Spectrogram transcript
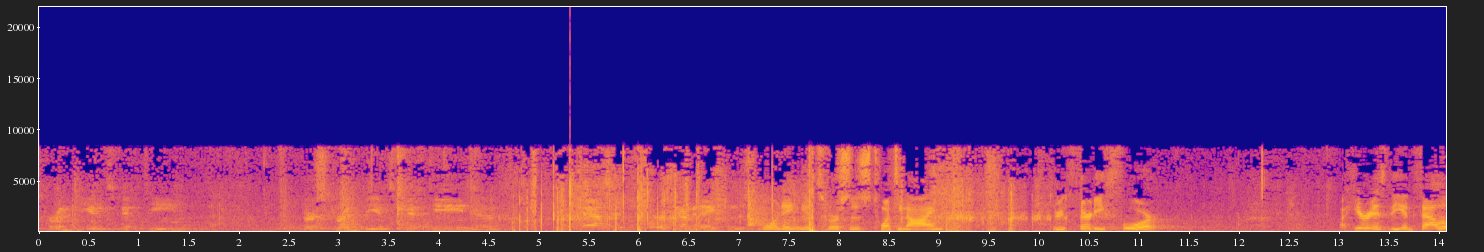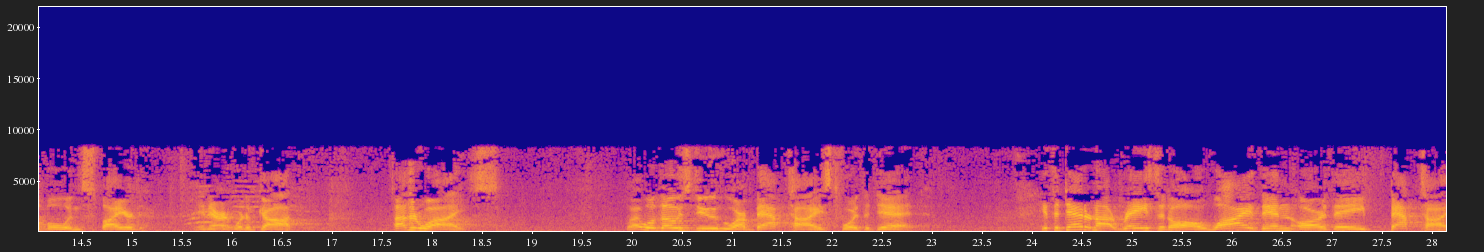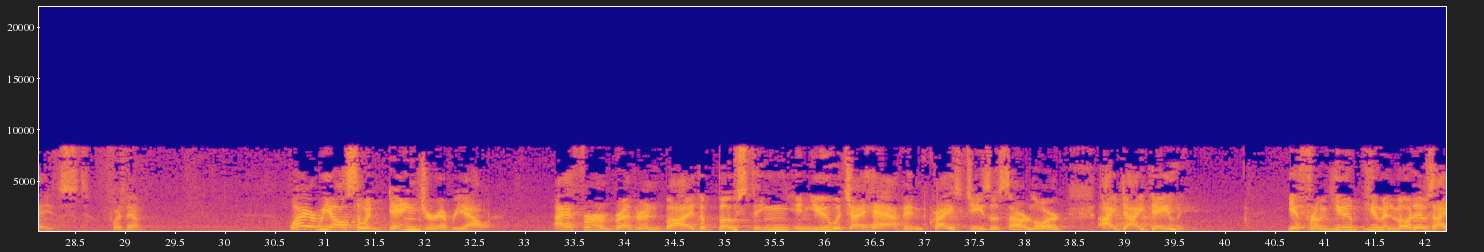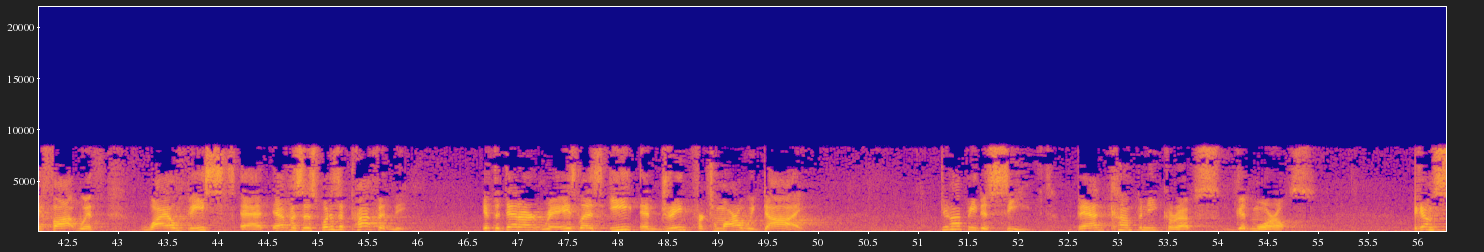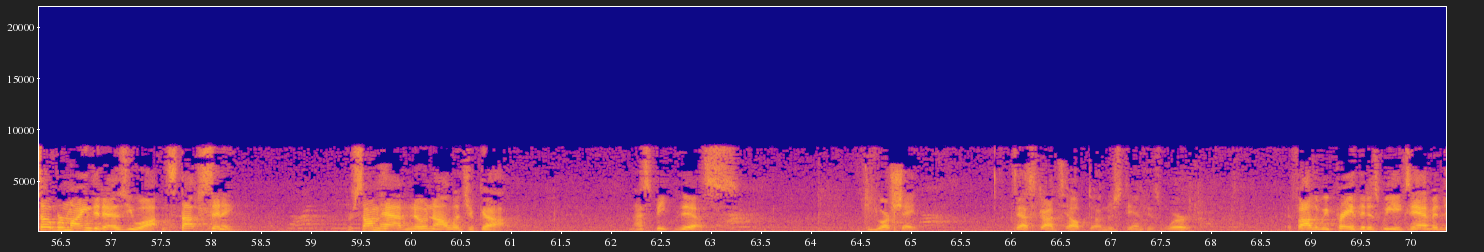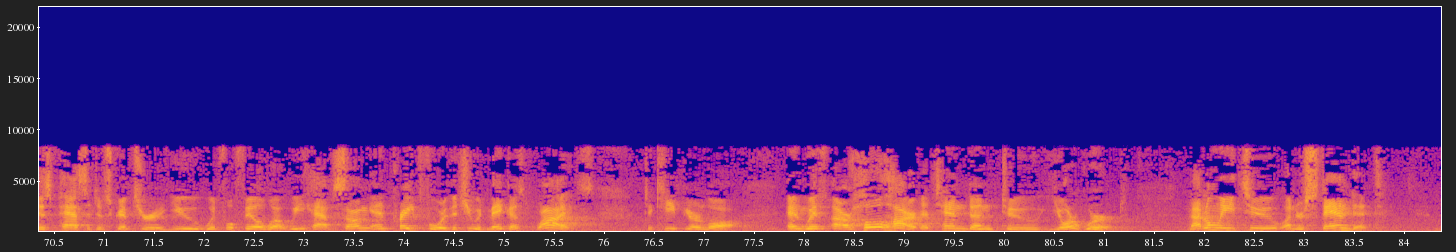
Corinthians 15. 1 Corinthians 15, and passage for examination this morning is verses 29 through 34. Uh, here is the infallible, inspired, inerrant Word of God. Otherwise, what will those do who are baptized for the dead? If the dead are not raised at all, why then are they baptized for them? Why are we also in danger every hour? I affirm, brethren, by the boasting in you which I have in Christ Jesus our Lord, I die daily. If from hum- human motives I fought with wild beasts at Ephesus, what does it profit me? If the dead aren't raised, let us eat and drink, for tomorrow we die. Do not be deceived. Bad company corrupts good morals. Become sober minded as you ought and stop sinning. For some have no knowledge of God. And I speak this to your shame. Let's ask God's help to understand His Word. Father, we pray that as we examine this passage of Scripture, you would fulfill what we have sung and prayed for, that you would make us wise to keep your law. And with our whole heart attend unto your word not only to understand it,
